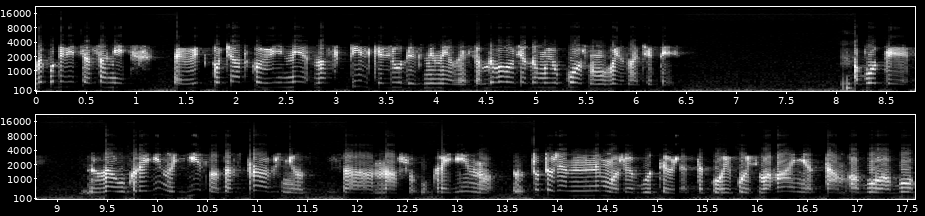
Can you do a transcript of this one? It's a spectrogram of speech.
Ви подивіться самі, від початку війни наскільки люди змінилися. Довелося, я думаю, кожному визначитись. Або ти за Україну, дійсно за справжню, за нашу Україну. Тут вже не може бути вже такого якогось вагання там або або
